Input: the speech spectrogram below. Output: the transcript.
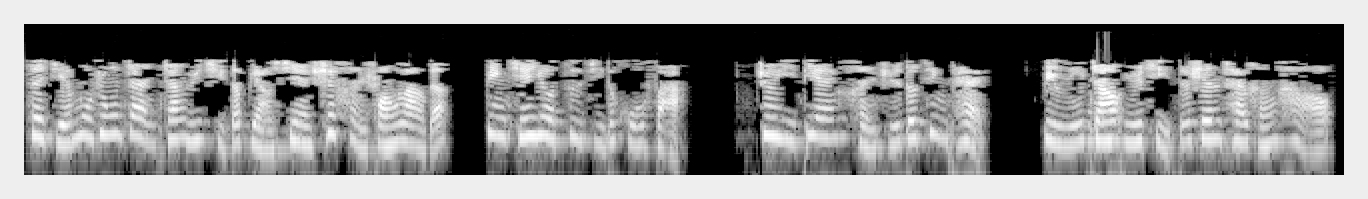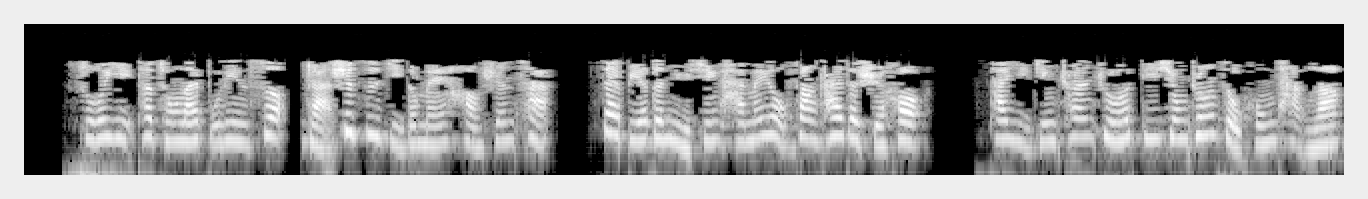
在节目中站张雨绮的表现是很爽朗的，并且有自己的活法，这一点很值得敬佩。比如张雨绮的身材很好。所以，她从来不吝啬展示自己的美好身材。在别的女星还没有放开的时候，他已经穿着低胸装走红毯了。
